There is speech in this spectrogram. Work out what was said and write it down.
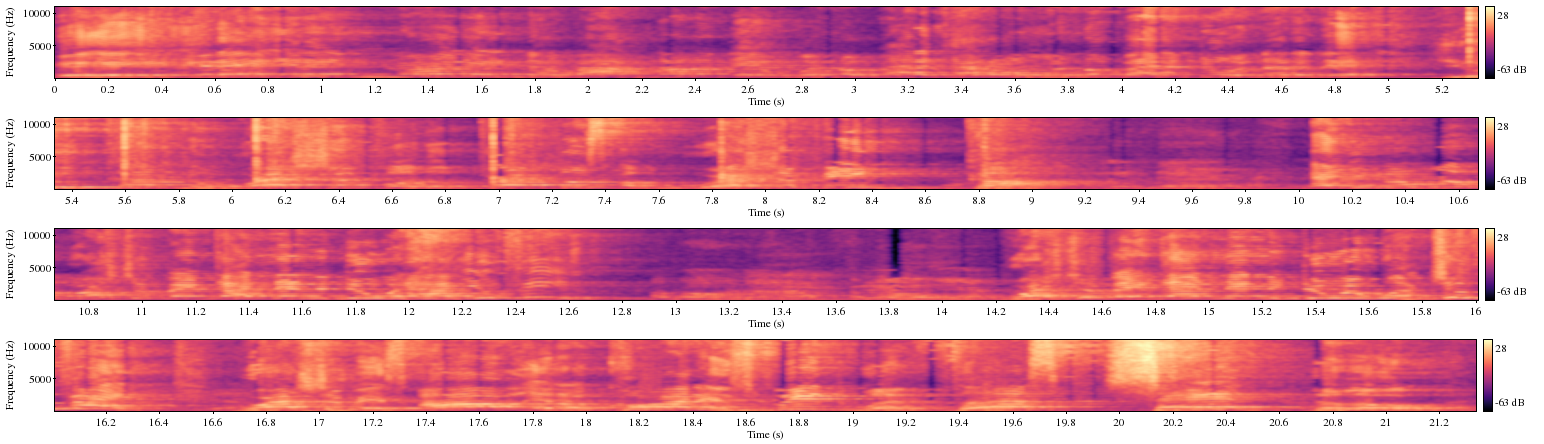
It, it, it ain't, it ain't, none, ain't about none of that. What nobody got on, what nobody doing, none of that. You come to worship for the purpose of worshiping God. And you know what? Worship ain't got nothing to do with how you feel. Come on now. Come on. Worship ain't got nothing to do with what you think. Yeah. Worship is all in accordance with what thus said the Lord.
